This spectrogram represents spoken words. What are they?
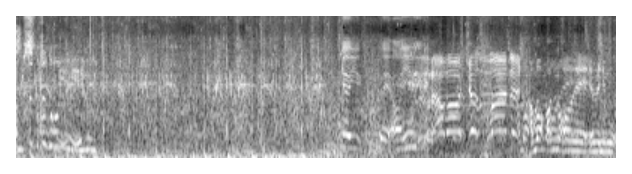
I'm stuck on you. No, you. Wait, are you? An ally just landed. I'm not, I'm not on it anymore.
